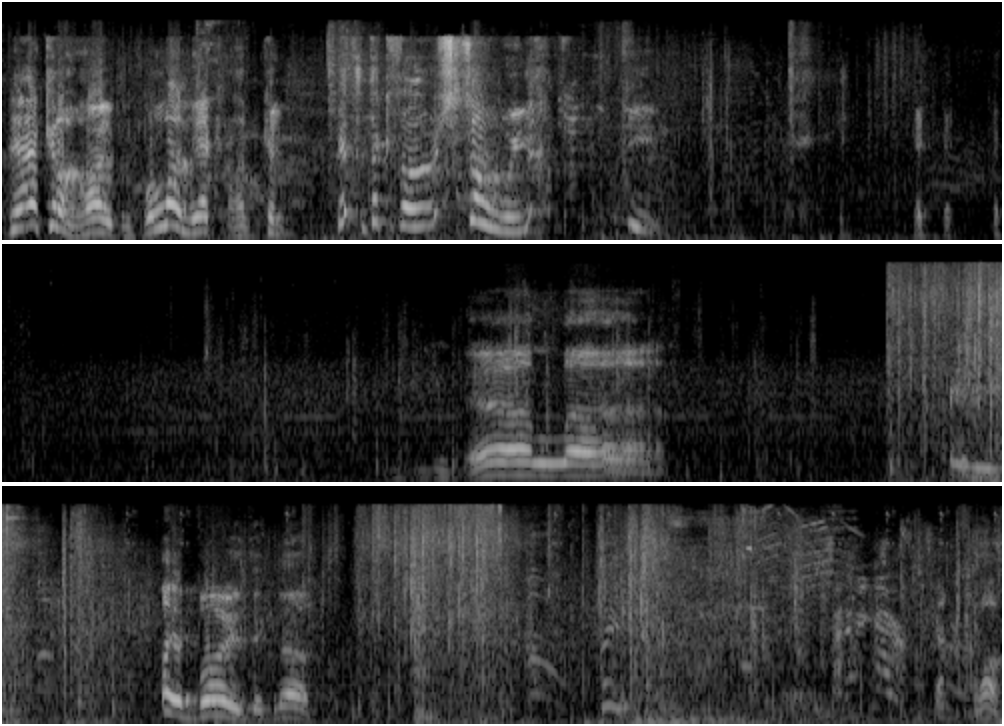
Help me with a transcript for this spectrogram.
أخي اكره هايبر والله اني اكره الكلب أخي تكفى وش تسوي؟ يا الله. طيب boys يا كلاب. يا أخي خلاص.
